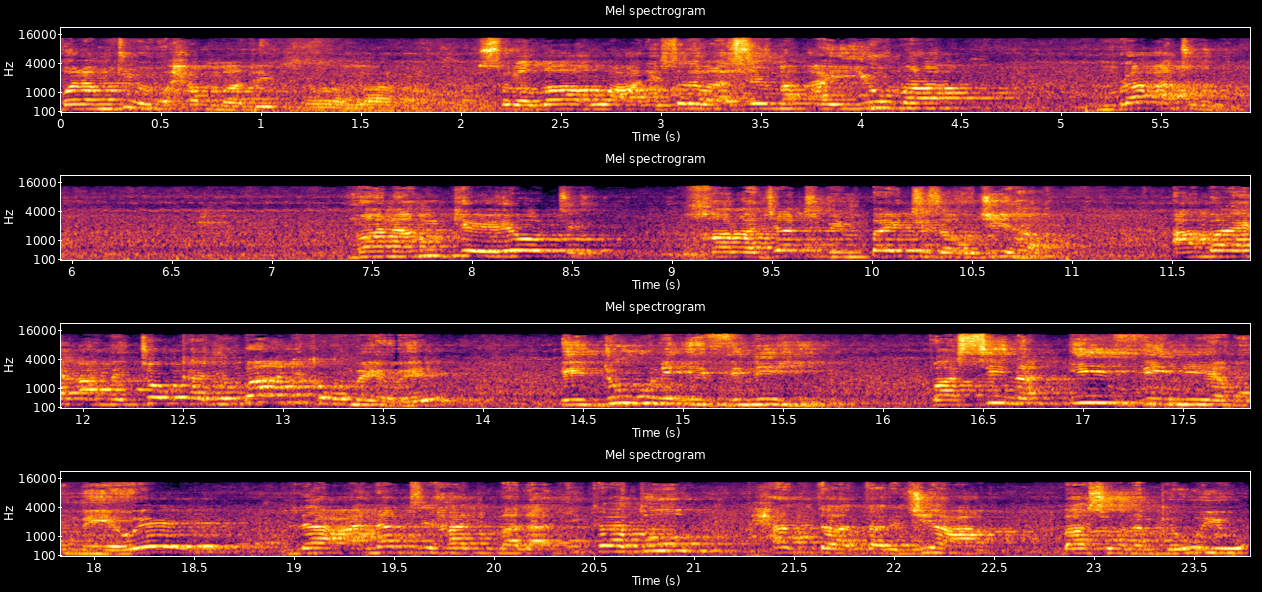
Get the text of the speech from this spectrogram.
bwana mtume muhammadi sallallahu alaihi wasallam anasema ayuma mraatu, mwanamke yeyote kharajat min baiti zaujiha ambaye ametoka nyumbani kwa mumewe biduni idhnihi pasina idhini ya mumewe laanatiha lmalaikatu hatta tarjia. Basi mwanamke huyu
